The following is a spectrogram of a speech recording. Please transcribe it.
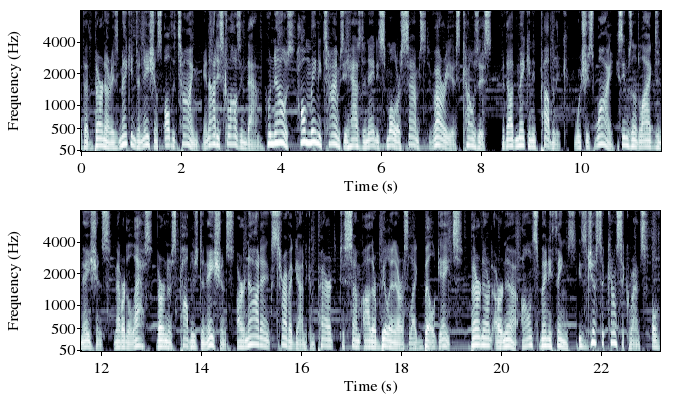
that Bernard is making donations all the time and not disclosing them. Who knows how many times he has donated smaller sums to various causes without making it public, which is why he seems not like donations. Nevertheless, Bernard's published donations are not extravagant compared to some other billionaires like Bill Gates. Bernard Arnault owns many things. It's just a consequence of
